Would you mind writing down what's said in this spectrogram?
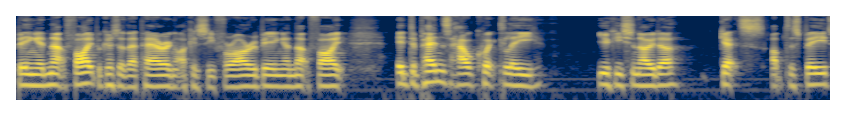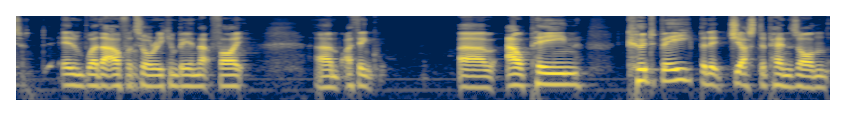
being in that fight because of their pairing. I can see Ferrari being in that fight. It depends how quickly Yuki Tsunoda gets up to speed in whether AlphaTauri can be in that fight. Um, I think uh, Alpine could be, but it just depends on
